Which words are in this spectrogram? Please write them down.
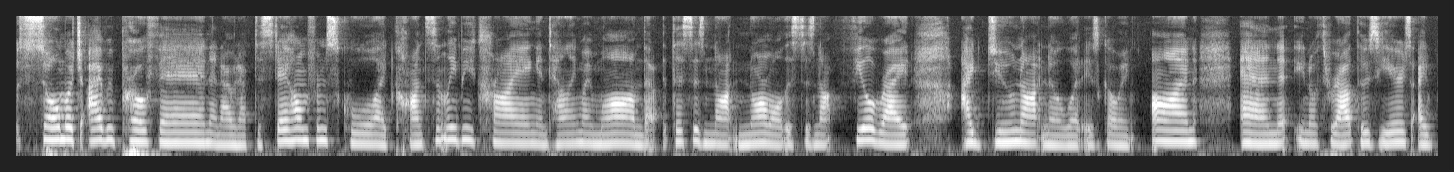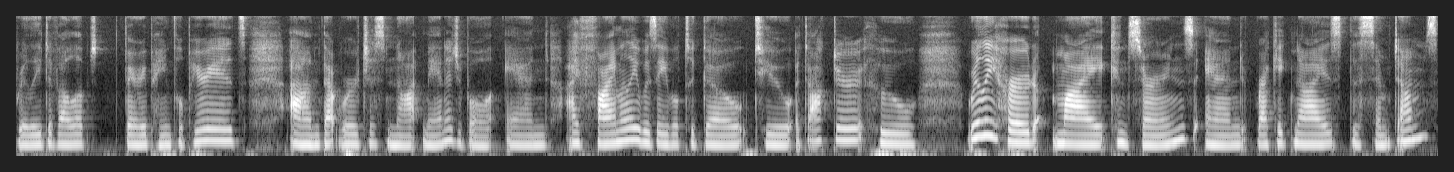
so much ibuprofen and I would have to stay home from school. I'd constantly be crying and telling my mom that this is not normal. This does not feel right. I do not know what is going on. And, you know, throughout those years, I really developed very painful periods um, that were just not manageable. And I finally was able to go to a doctor who really heard my concerns and recognized the symptoms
